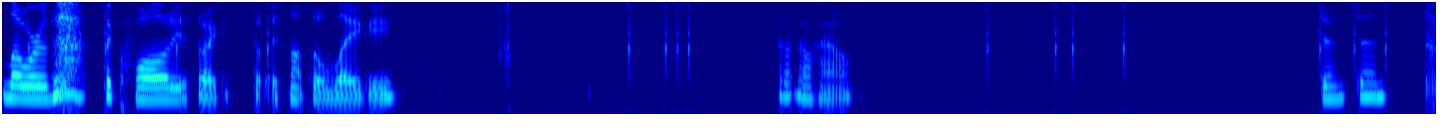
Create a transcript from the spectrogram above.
lower the, the quality so I can, it's not so laggy. I don't know how. Dun dun.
